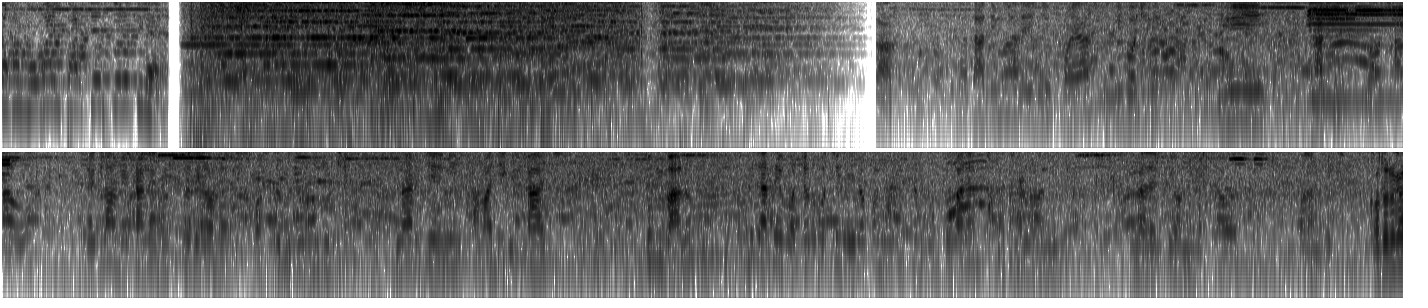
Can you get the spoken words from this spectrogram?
যখন মোবাইল পারচেজ করেছিলেন প্রয়াস প্রতি বছর। উনি ড্র ছাড়াও দেখলাম এখানে দুস্থদের অনেক বস্ত্র বিতরণ করছেন। ওনার যে ইনি সামাজিক কাজ খুবই ভালো। উনি যাতে বছর বছর এইরকম অনুষ্ঠান করতে পারেন তার জন্য আমি ওনাদেরকে অনেক উৎসাহ প্রদান করছি। কত টাকা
